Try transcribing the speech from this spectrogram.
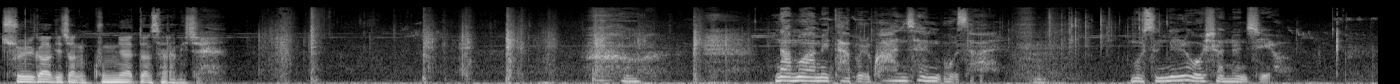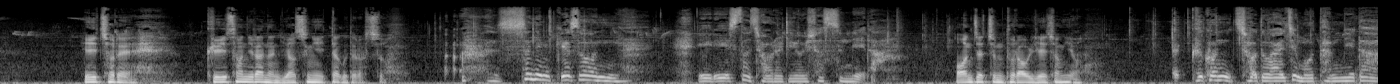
출가하기 전 궁녀였던 사람이지. 나무아미타불 관세음보살 무슨 일로 오셨는지요? 이 절에 귀선이라는 여승이 있다고 들었소. 스님께서는 일이 있어 절을 비우셨습니다. 언제쯤 돌아올 예정이요? 그건 저도 알지 못합니다.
